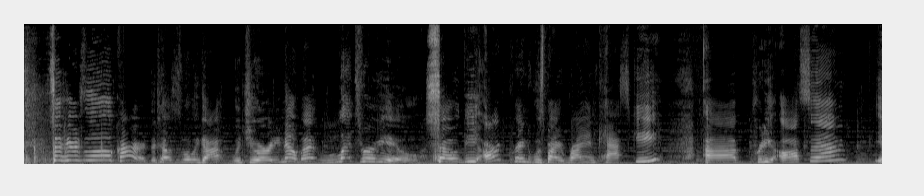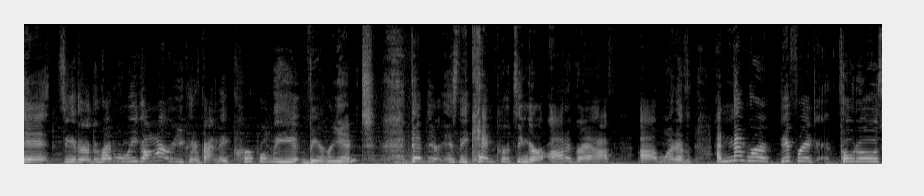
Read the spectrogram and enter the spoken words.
So here's a little card that tells us what we got, which you already know, but let's review. So the art print was by Ryan Caskey. Uh, pretty awesome. It's either the red one we got, or you could have gotten a purpley variant. Then there is the Ken Kirzinger autograph. Um, one of a number of different photos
